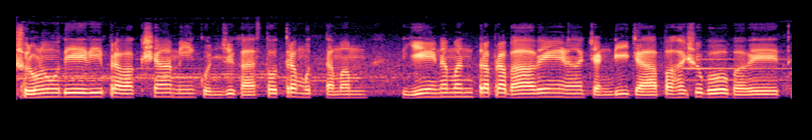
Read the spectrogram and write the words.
शृणु देवी प्रवक्ष्यामि कुञ्जिकास्तोत्रमुत्तमं। येन मन्त्रप्रभावेण चण्डीजापः शुभो भवेत्।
